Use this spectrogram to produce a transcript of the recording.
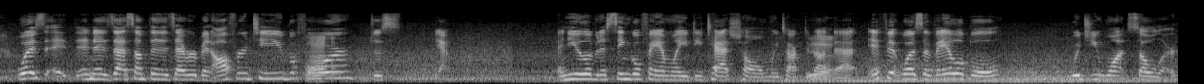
Was and is that something that's ever been offered to you before? Uh-uh. Just. And you live in a single family detached home. We talked about Yeah. that. If it was available, would you want solar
